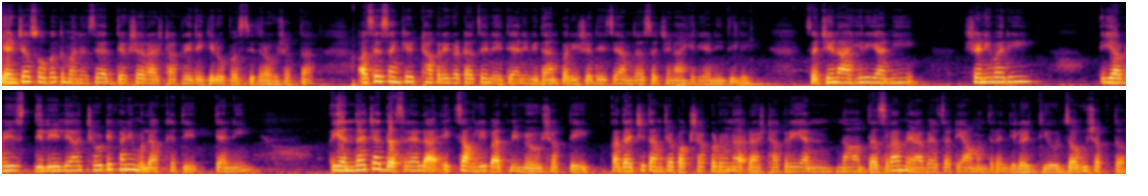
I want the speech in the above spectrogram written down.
यांच्यासोबत मनसे अध्यक्ष राज ठाकरे देखील उपस्थित राहू शकतात असे संकेत ठाकरे गटाचे नेते आणि विधान परिषदेचे आमदार सचिन आहिर यांनी दिले. सचिन आहिर यांनी शनिवारी यावेळेस दिलेल्या छोटेखानी मुलाखतीत त्यांनी यंदाच्या दसऱ्याला एक चांगली बातमी मिळू शकते. कदाचित आमच्या पक्षाकडून राज ठाकरे यांना दसरा मेळाव्यासाठी आमंत्रण दिलं जाऊ शकतं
